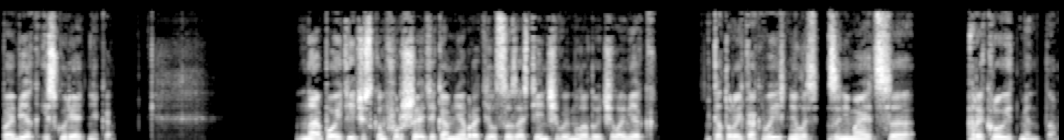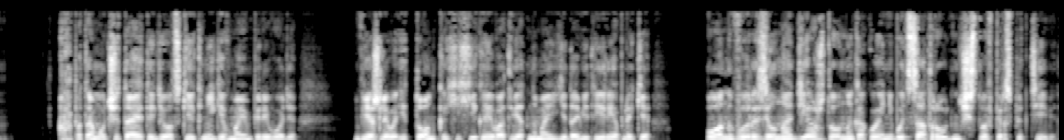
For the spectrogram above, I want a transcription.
Побег из курятника. На поэтическом фуршете ко мне обратился застенчивый молодой человек, который, как выяснилось, занимается рекрутментом, а потому читает идиотские книги в моем переводе. Вежливо и тонко хихикая в ответ на мои ядовитые реплики, он выразил надежду на какое-нибудь сотрудничество в перспективе.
